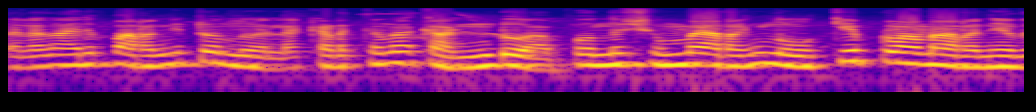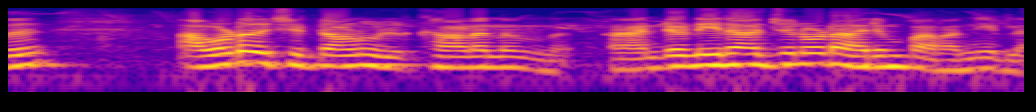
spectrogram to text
അല്ലാതെ ആരും പറഞ്ഞിട്ടൊന്നുമല്ല കിടക്കുന്ന കണ്ടു. അപ്പോൾ ഒന്ന് ചുമ്മാ ഇറങ്ങി നോക്കിയപ്പോഴാണ് അറിഞ്ഞത് അവിടെ വെച്ചിട്ടാണ് ഉദ്ഘാടനം എന്ന്. ആന്റണി രാജുവിനോട് ആരും പറഞ്ഞില്ല.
